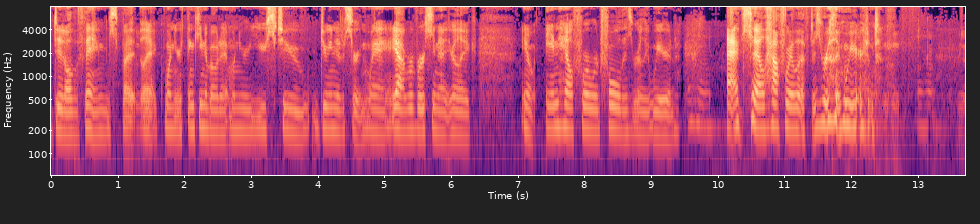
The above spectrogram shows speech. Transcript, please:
did all the things, but like when you're thinking about it, when you're used to doing it a certain way, yeah, reversing it, you're like, you know, inhale, forward fold is really weird. Mm-hmm. Exhale, halfway lift is really weird. Mm-hmm. Mm-hmm. Yeah.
